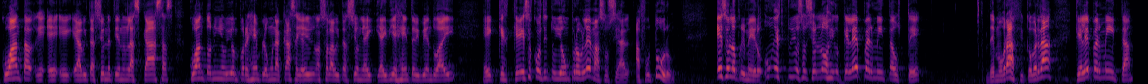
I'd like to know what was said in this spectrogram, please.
cuántas eh, eh, eh, habitaciones tienen las casas, cuántos niños viven, por ejemplo, en una casa y hay una sola habitación y hay, 10 gente viviendo ahí, que, eso constituye un problema social a futuro. Eso es lo primero, un estudio sociológico que le permita a usted, demográfico, ¿verdad?, que le permita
